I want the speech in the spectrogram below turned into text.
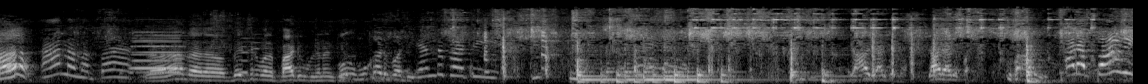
ஆமாமாப்பா. அதான் அந்த அந்த பேச்சுட்டு போன பாட்டி கொடுக்கணும் முக்காடு பாட்டி. எந்த பாட்டி? யார் யார் யார் யார் அட பாவி.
